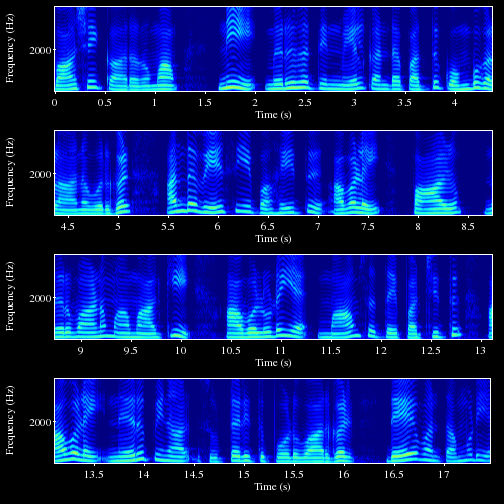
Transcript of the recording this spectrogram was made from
பாஷைக்காரருமாம். நீ மிருகத்தின் மேல் கண்ட பத்து கொம்புகளானவர்கள் அந்த வேசியை பகைத்து அவளை பாழும் நிர்வாணமாக்கி அவளுடைய மாம்சத்தை பட்சித்து அவளை நெருப்பினால் சுட்டரித்து போடுவார்கள். தேவன் தம்முடைய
